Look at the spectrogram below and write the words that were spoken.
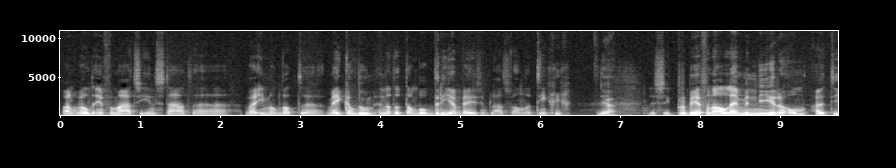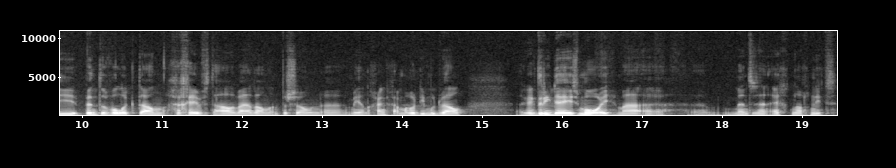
waar nog wel de informatie in staat waar iemand wat mee kan doen. En dat het dan bijvoorbeeld 3 MB is in plaats van eh, 10 gig. Ja, Dus ik probeer van allerlei manieren om uit die puntenwolk dan gegevens te halen waar dan een persoon eh, mee aan de gang gaat. Maar goed, die moet wel. Kijk, 3D is mooi, maar eh, eh, mensen zijn echt nog niet.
